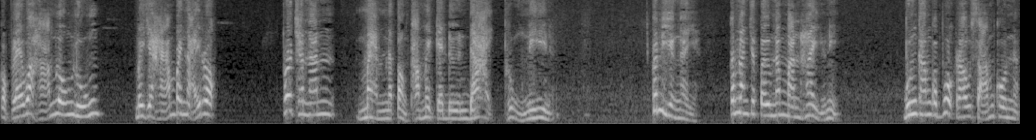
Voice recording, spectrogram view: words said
ก็แปลว่าหามลงหลุม ไม่จะหามไปไหนหรอก เพราะฉะนั้น แมมนะต้องทำให้แกเดินได้ พรุ่งนี้นะก็นี่ยังไงอะกำลังจะเติมน้ำมันให้อยู่นี่ บุญคำกับพวกเราสามคนน่ะ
